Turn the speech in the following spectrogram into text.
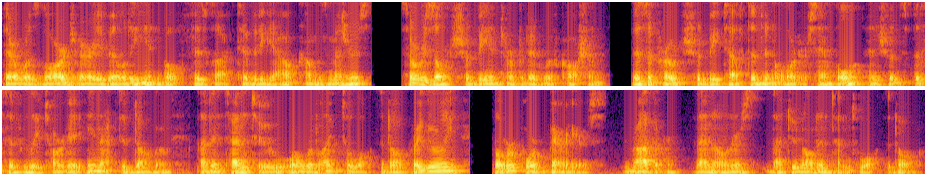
There was large variability in both physical activity outcomes measures, so results should be interpreted with caution. This approach should be tested in a larger sample and should specifically target inactive dog owners that intend to or would like to walk the dog regularly but report barriers, rather than owners that do not intend to walk the dog.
